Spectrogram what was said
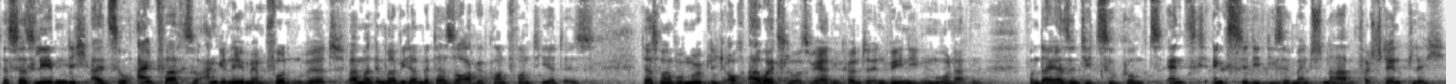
dass das Leben nicht als so einfach, so angenehm empfunden wird, weil man immer wieder mit der Sorge konfrontiert ist, dass man womöglich auch arbeitslos werden könnte in wenigen Monaten. Von daher sind die Zukunftsängste, die diese Menschen haben, verständlich.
